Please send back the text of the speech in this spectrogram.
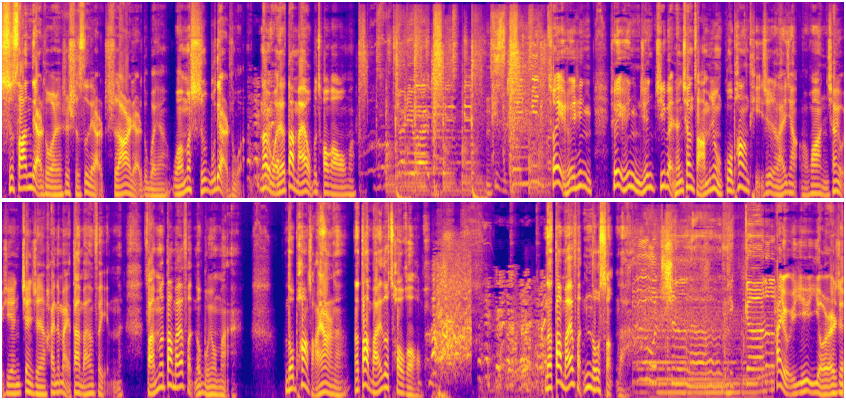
十三点多，是十四点十二点多呀。我们十五点多，那我的蛋白我不超高吗？所以说你，所以说你这基本上像咱们这种过胖体质来讲的话，你像有些人健身还得买蛋白粉呢，咱们蛋白粉都不用买，都胖啥样了？那蛋白都超高，那蛋白粉都省了。还有一有人就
